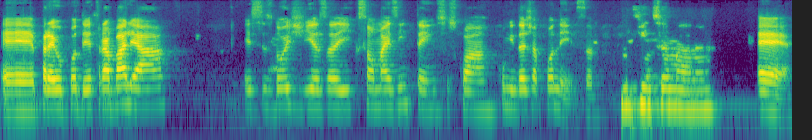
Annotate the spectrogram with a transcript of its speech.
é, para eu poder trabalhar esses dois dias aí que são mais intensos com a comida japonesa. No fim de semana. Né? É.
